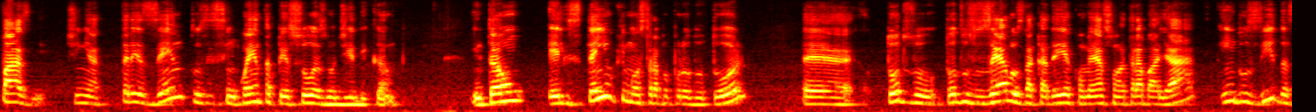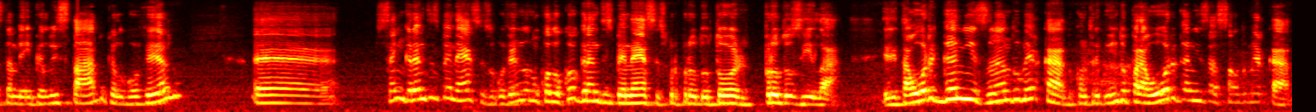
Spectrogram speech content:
Pasme, tinha 350 pessoas no dia de campo. Então, eles têm o que mostrar para o produtor, é, todos, o, todos os elos da cadeia começam a trabalhar, induzidas também pelo Estado, pelo governo, é, sem grandes benesses. O governo não colocou grandes benesses para o produtor produzir lá. Ele está organizando o mercado, contribuindo para a organização do mercado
